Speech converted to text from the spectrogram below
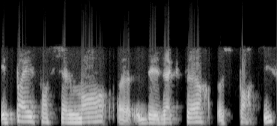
et pas essentiellement euh, des acteurs euh, sportifs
